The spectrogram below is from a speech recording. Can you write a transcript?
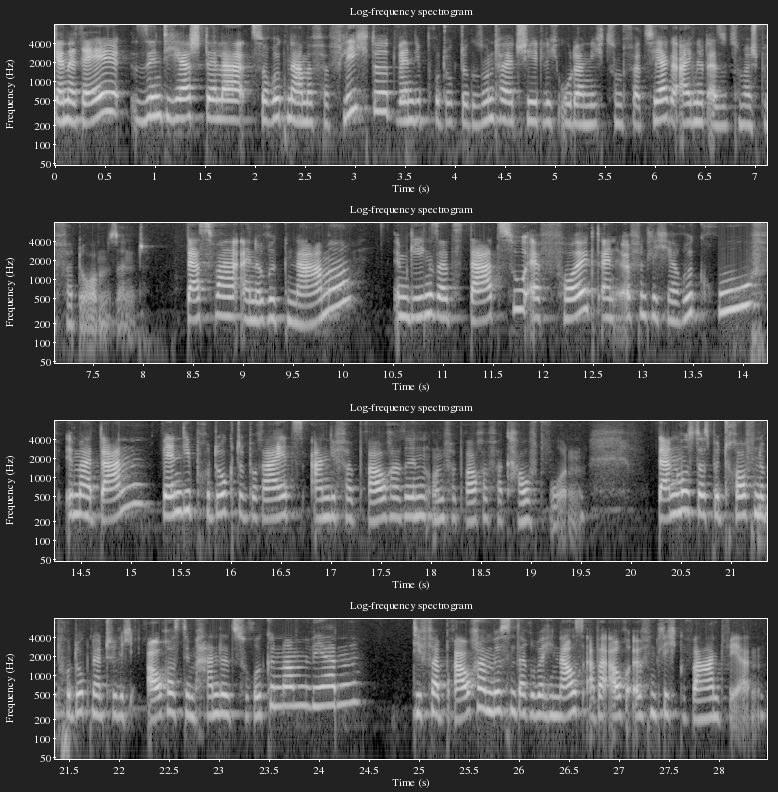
Generell sind die Hersteller zur Rücknahme verpflichtet, wenn die Produkte gesundheitsschädlich oder nicht zum Verzehr geeignet, also zum Beispiel verdorben sind. Das war eine Rücknahme. Im Gegensatz dazu erfolgt ein öffentlicher Rückruf immer dann, wenn die Produkte bereits an die Verbraucherinnen und Verbraucher verkauft wurden. Dann muss das betroffene Produkt natürlich auch aus dem Handel zurückgenommen werden. Die Verbraucher müssen darüber hinaus aber auch öffentlich gewarnt werden.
